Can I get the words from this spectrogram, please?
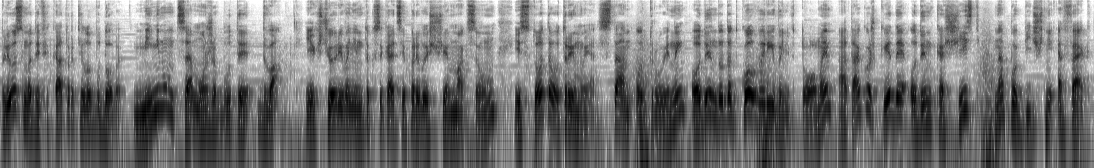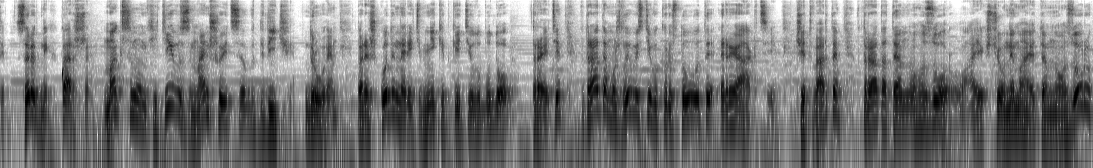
плюс модифікатор тілобудови. Мінімум це може бути 2. Якщо рівень інтоксикації перевищує максимум, істота отримує стан отруєний, один додатковий рівень втоми, а також кидає 1К6 на побічні ефекти. Серед них перше, максимум хітів зменшується вдвічі. Друге перешкоди на рятівні кітки тілобудови. Третє втрата можливості використовувати реакції. Четверте втрата темного зору. А якщо немає темного зору,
